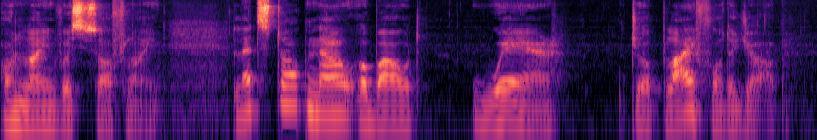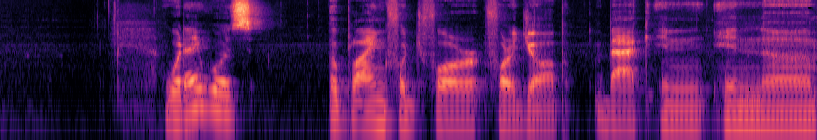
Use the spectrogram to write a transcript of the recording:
online versus offline. Let's talk now about where to apply for the job. When I was applying for for for a job back in in uh,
